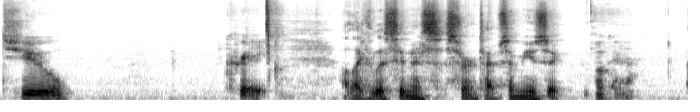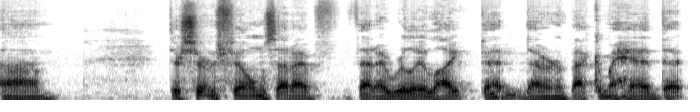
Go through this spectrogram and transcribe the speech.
to create? I like listening to certain types of music. Okay. Um, there's certain films that I've that I really like that, Mhm. that are in the back of my head that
